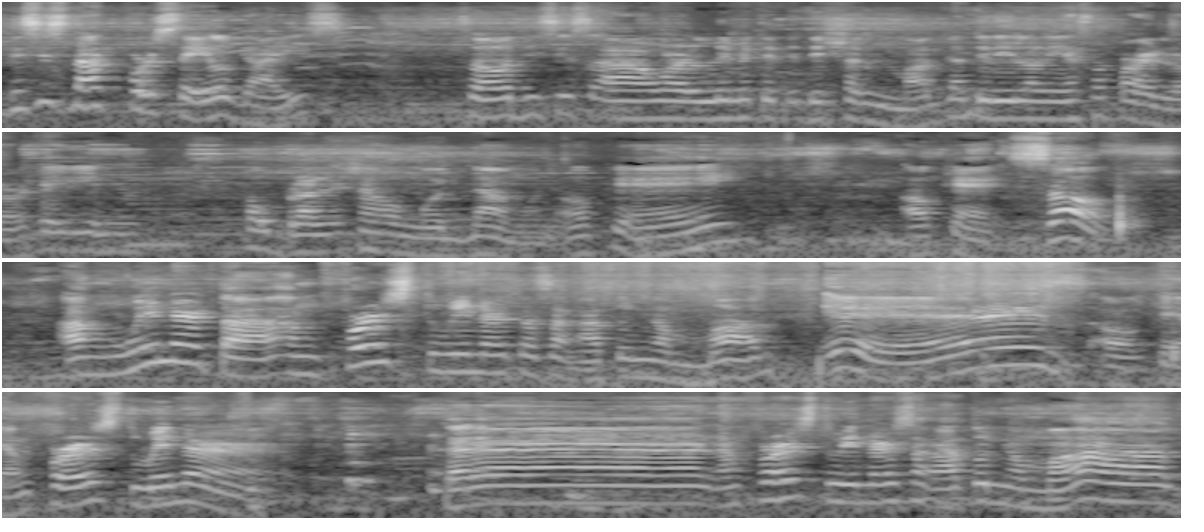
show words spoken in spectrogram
this is not for sale, guys. So, this is our limited edition mug. Nandiri lang niya sa parlor. Kaya in cobra na siya hungod namon. Okay. Okay. So, ang winner ta, ang first winner ta sa aton nga mug is okay, ang first winner. Taran! Ang first winner sa aton nga mug.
